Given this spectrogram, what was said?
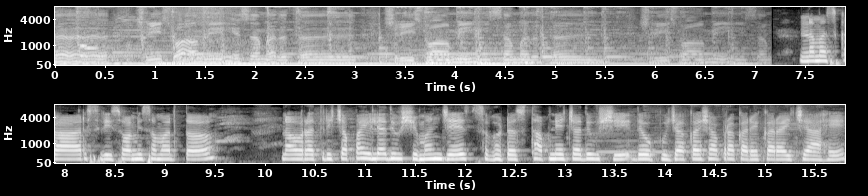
श्री स्वामी समर्थ श्री स्वामी समर्थ श्री स्वामी समर्थ नमस्कार श्री स्वामी समर्थ. नवरात्रीच्या पहिल्या दिवशी म्हणजेच घटस्थापनेच्या दिवशी देवपूजा कशा प्रकारे करायची आहे?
